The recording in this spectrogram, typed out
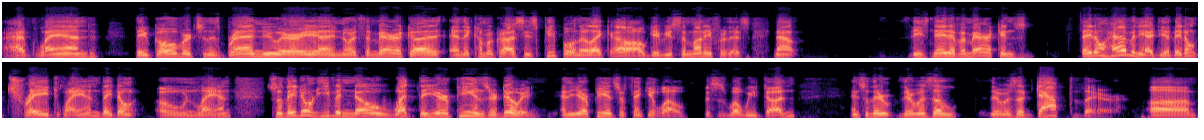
have land, they go over to this brand new area in North America and they come across these people and they're like, oh, I'll give you some money for this. Now, these Native Americans, they don't have any idea. They don't trade land, they don't own land. So they don't even know what the Europeans are doing. And the Europeans are thinking, well, this is what we've done. And so there, there was a there was a gap there um,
